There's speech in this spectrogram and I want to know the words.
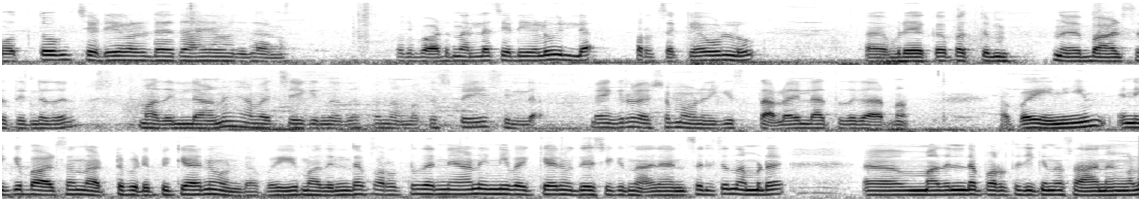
മൊത്തം ചെടികളുടേതായ ഒരിതാണ്. ഒരുപാട് നല്ല ചെടികളും ഇല്ല. കുറച്ചൊക്കെ ഉള്ളൂ. ഇവിടെയൊക്കെ പത്തും ബാൾസത്തിന്റെത് മതിലിലാണ് ഞാൻ വെച്ചേക്കുന്നത്. അപ്പം നമുക്ക് സ്പേസ് ഇല്ല. ഭയങ്കര വിഷമമാണ്. എനിക്ക് സ്ഥലമില്ലാത്തത് കാരണം. അപ്പോൾ ഇനിയും എനിക്ക് ബാൾസം നട്ട് പിടിപ്പിക്കാനും ഉണ്ട്. അപ്പോൾ ഈ മതിലിന്റെ പുറത്ത് തന്നെയാണ് ഇനി വയ്ക്കാൻ ഉദ്ദേശിക്കുന്നത്. അതിനനുസരിച്ച് നമ്മുടെ മതിലിന്റെ പുറത്തിരിക്കുന്ന സാധനങ്ങൾ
